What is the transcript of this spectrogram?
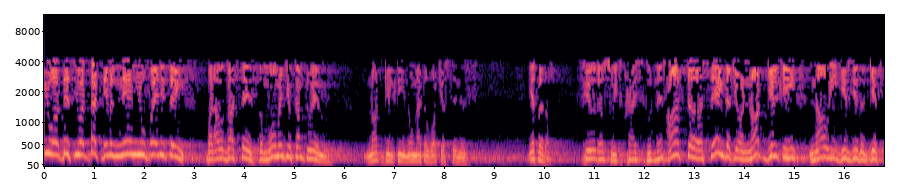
you are this, you are that. They will name you for anything. But our God says, the moment you come to Him, not guilty, no matter what your sin is. Yes, brother. Filled us with Christ's goodness. After saying that you are not guilty, now He gives you the gift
